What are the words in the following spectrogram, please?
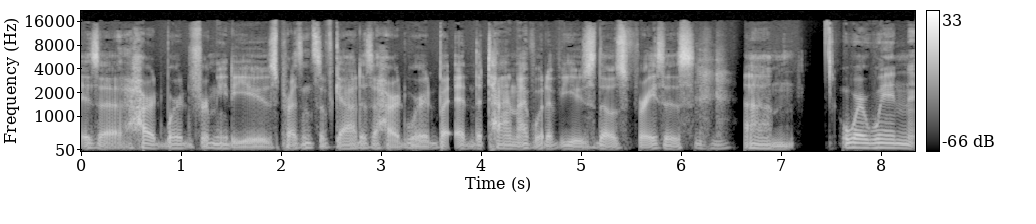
is a hard word for me to use. Presence of God is a hard word, but at the time I would have used those phrases. Mm-hmm. Um, where when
